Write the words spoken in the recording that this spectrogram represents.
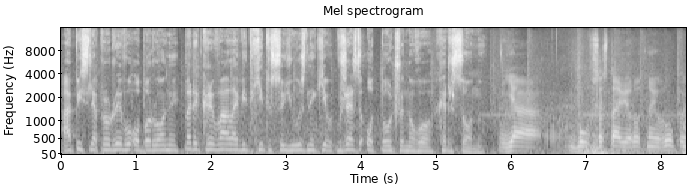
а після прориву оборони перекривала відхід союзників вже з оточеного Херсону. Я був в составі ротної групи,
